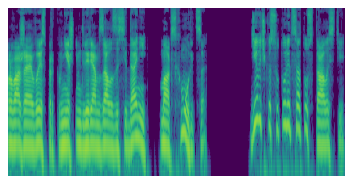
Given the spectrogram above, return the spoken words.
Провожая Веспер к внешним дверям зала заседаний, Макс хмурится. Девочка сутулится от усталости.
